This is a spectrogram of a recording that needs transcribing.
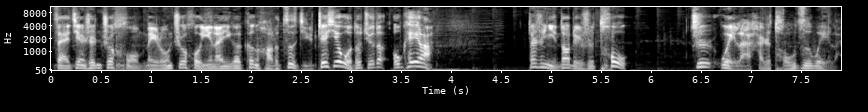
在健身之后、美容之后迎来一个更好的自己。这些我都觉得 OK 了。但是你到底是透支未来还是投资未来？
